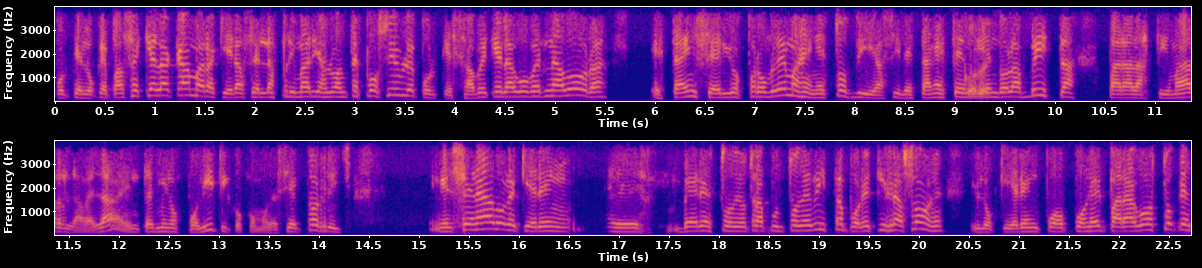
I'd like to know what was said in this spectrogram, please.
porque lo que pasa es que la Cámara quiere hacer las primarias lo antes posible porque sabe que la gobernadora está en serios problemas en estos días y le están extendiendo las vistas para lastimarla, ¿verdad? En términos políticos, como decía Héctor Rich. En el Senado le quieren eh, ver esto de otro punto de vista por X razones y lo quieren poner para agosto, que,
